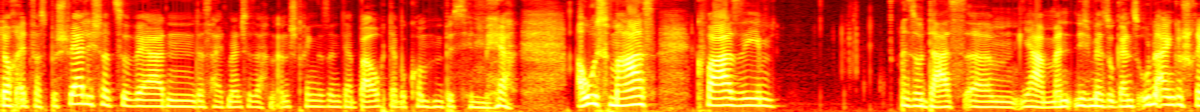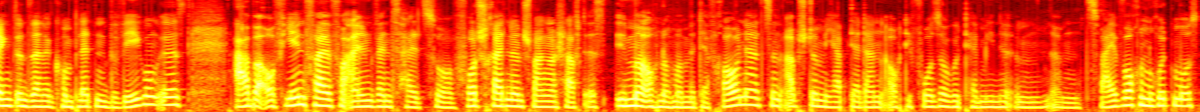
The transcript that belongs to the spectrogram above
doch etwas beschwerlicher zu werden, dass halt manche Sachen anstrengender sind. Der Bauch, der bekommt ein bisschen mehr Ausmaß quasi sodass ähm, ja, man nicht mehr so ganz uneingeschränkt in seiner kompletten Bewegung ist. Aber auf jeden Fall, vor allem wenn es halt zur fortschreitenden Schwangerschaft ist, immer auch nochmal mit der Frauenärztin abstimmen. Ihr habt ja dann auch die Vorsorgetermine im ähm, Zwei-Wochen-Rhythmus.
